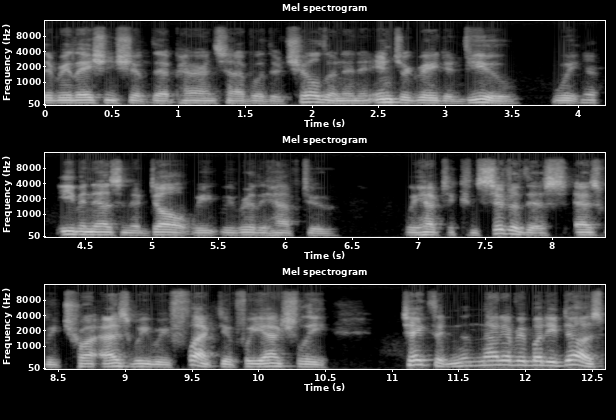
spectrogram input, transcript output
the relationship that parents have with their children in an integrated view, we, Yeah. even as an adult, we, we really have to, we have to consider this as we try, as we reflect, if we actually take that, not everybody does,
